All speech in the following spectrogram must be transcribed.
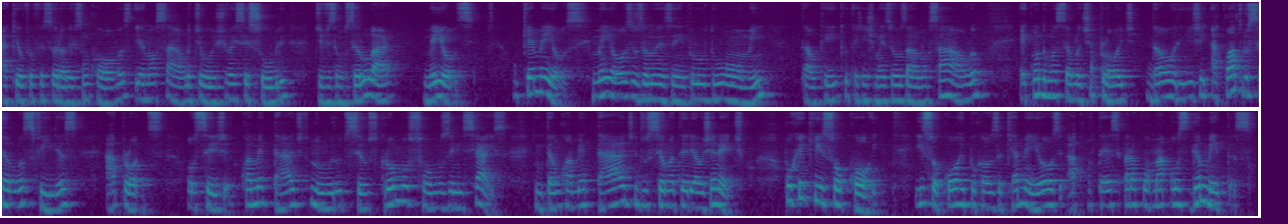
Aqui é o professor Anderson Covas e a nossa aula de hoje vai ser sobre divisão celular, meiose. O que é meiose? Meiose, usando o exemplo do homem, tá ok? Que é o que a gente mais vai usar na nossa aula é quando uma célula diploide dá origem a quatro células filhas haploides, ou seja, com a metade do número de seus cromossomos iniciais. Então, com a metade do seu material genético. Por que, que isso ocorre? Isso ocorre por causa que a meiose acontece para formar os gametas.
